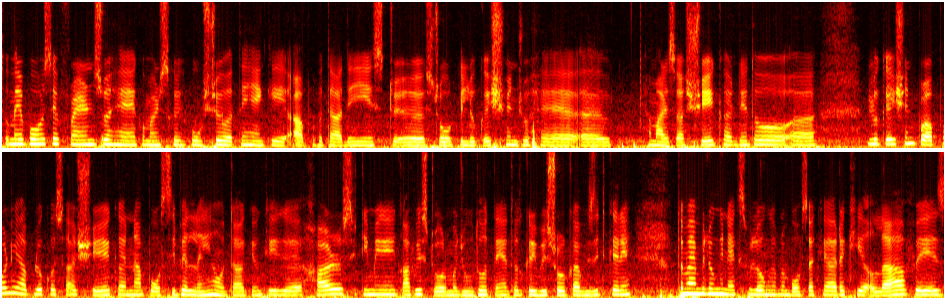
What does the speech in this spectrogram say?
तो मेरे बहुत से फ्रेंड्स जो हैं कमेंट्स करके पूछ रहे होते हैं कि आप बता दें ये स्टोर की लोकेशन जो है आ, हमारे साथ शेयर कर दें। तो आ, लोकेशन प्रॉपरली आप लोग के साथ शेयर करना पॉसिबल नहीं होता क्योंकि हर सिटी में काफ़ी स्टोर मौजूद होते हैं। तो करीबी स्टोर का विज़िट करें। तो मैं भी लूँगी नेक्स्ट ब्लॉग में। अपना बहुत सा ख्याल रखिए। अल्लाह हाफिज़।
